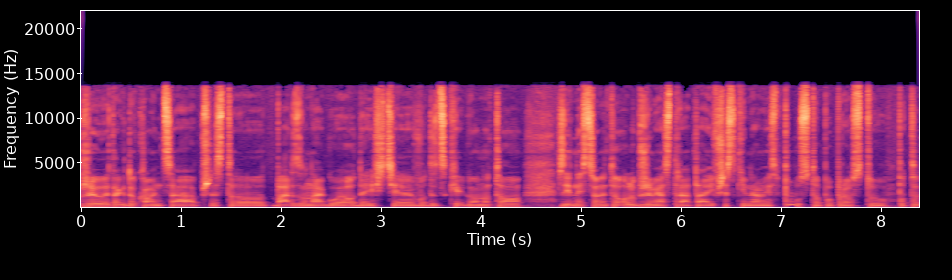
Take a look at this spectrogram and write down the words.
zdążyły tak do końca przez to bardzo nagłe odejście Wodeckiego, no to z jednej strony to olbrzymia strata i wszystkim nam jest pusto po prostu, bo to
